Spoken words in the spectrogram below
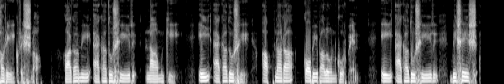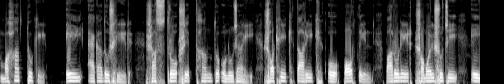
হরে কৃষ্ণ। আগামী একাদশীর নাম কি? এই একাদশী আপনারা কবে পালন করবেন? এই একাদশীর বিশেষ মাহাত্ম্য কি? এই একাদশীর শাস্ত্র সিদ্ধান্ত অনুযায়ী সঠিক তারিখ ও পরদিন পালনের সময়সূচি এই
